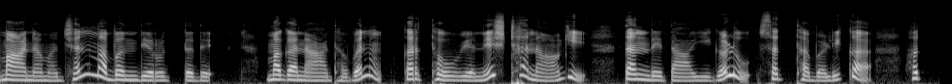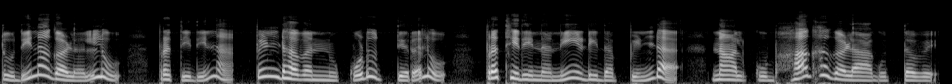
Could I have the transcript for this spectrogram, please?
ಮಾನವ ಜನ್ಮ ಬಂದಿರುತ್ತದೆ. ಮಗನಾದವನು ಕರ್ತವ್ಯನಿಷ್ಠನಾಗಿ ತಂದೆ ತಾಯಿಗಳು ಸತ್ತ ಬಳಿಕ ಹತ್ತು ದಿನಗಳಲ್ಲೂ ಪ್ರತಿದಿನ ಪಿಂಡವನ್ನು ಕೊಡುತ್ತಿರಲು ಪ್ರತಿದಿನ ನೀಡಿದ ಪಿಂಡ ನಾಲ್ಕು ಭಾಗಗಳಾಗುತ್ತವೆ.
